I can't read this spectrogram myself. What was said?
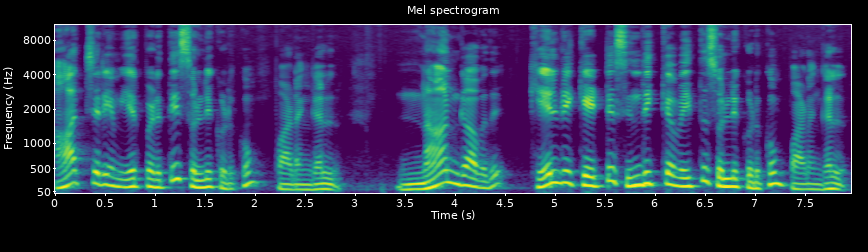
ஆச்சரியம் ஏற்படுத்தி சொல்லிக் கொடுக்கும் பாடங்கள். நான்காவது கேள்வி கேட்டு சிந்திக்க வைத்து சொல்லிக் கொடுக்கும் பாடங்கள்.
